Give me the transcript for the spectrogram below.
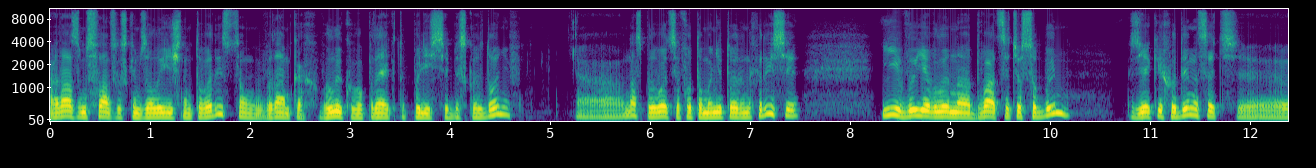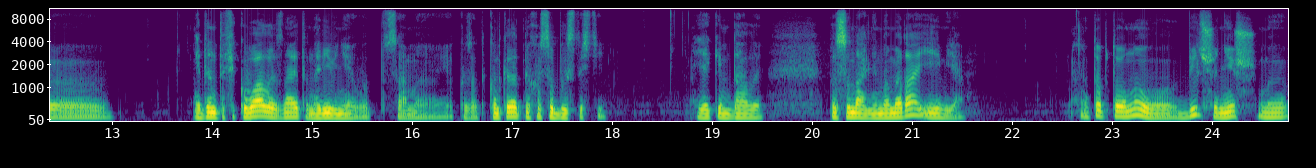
разом з французьким зоологічним товариством в рамках великого проєкту Полісся без кордонів у нас проводиться фотомоніторинг рисі, і виявлено 20 особин, з яких 11 е, ідентифікували, знаєте, на рівні от саме, як казати, конкретних особистостей, яким дали персональні номера і ім'я. Тобто, ну, більше, ніж ми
